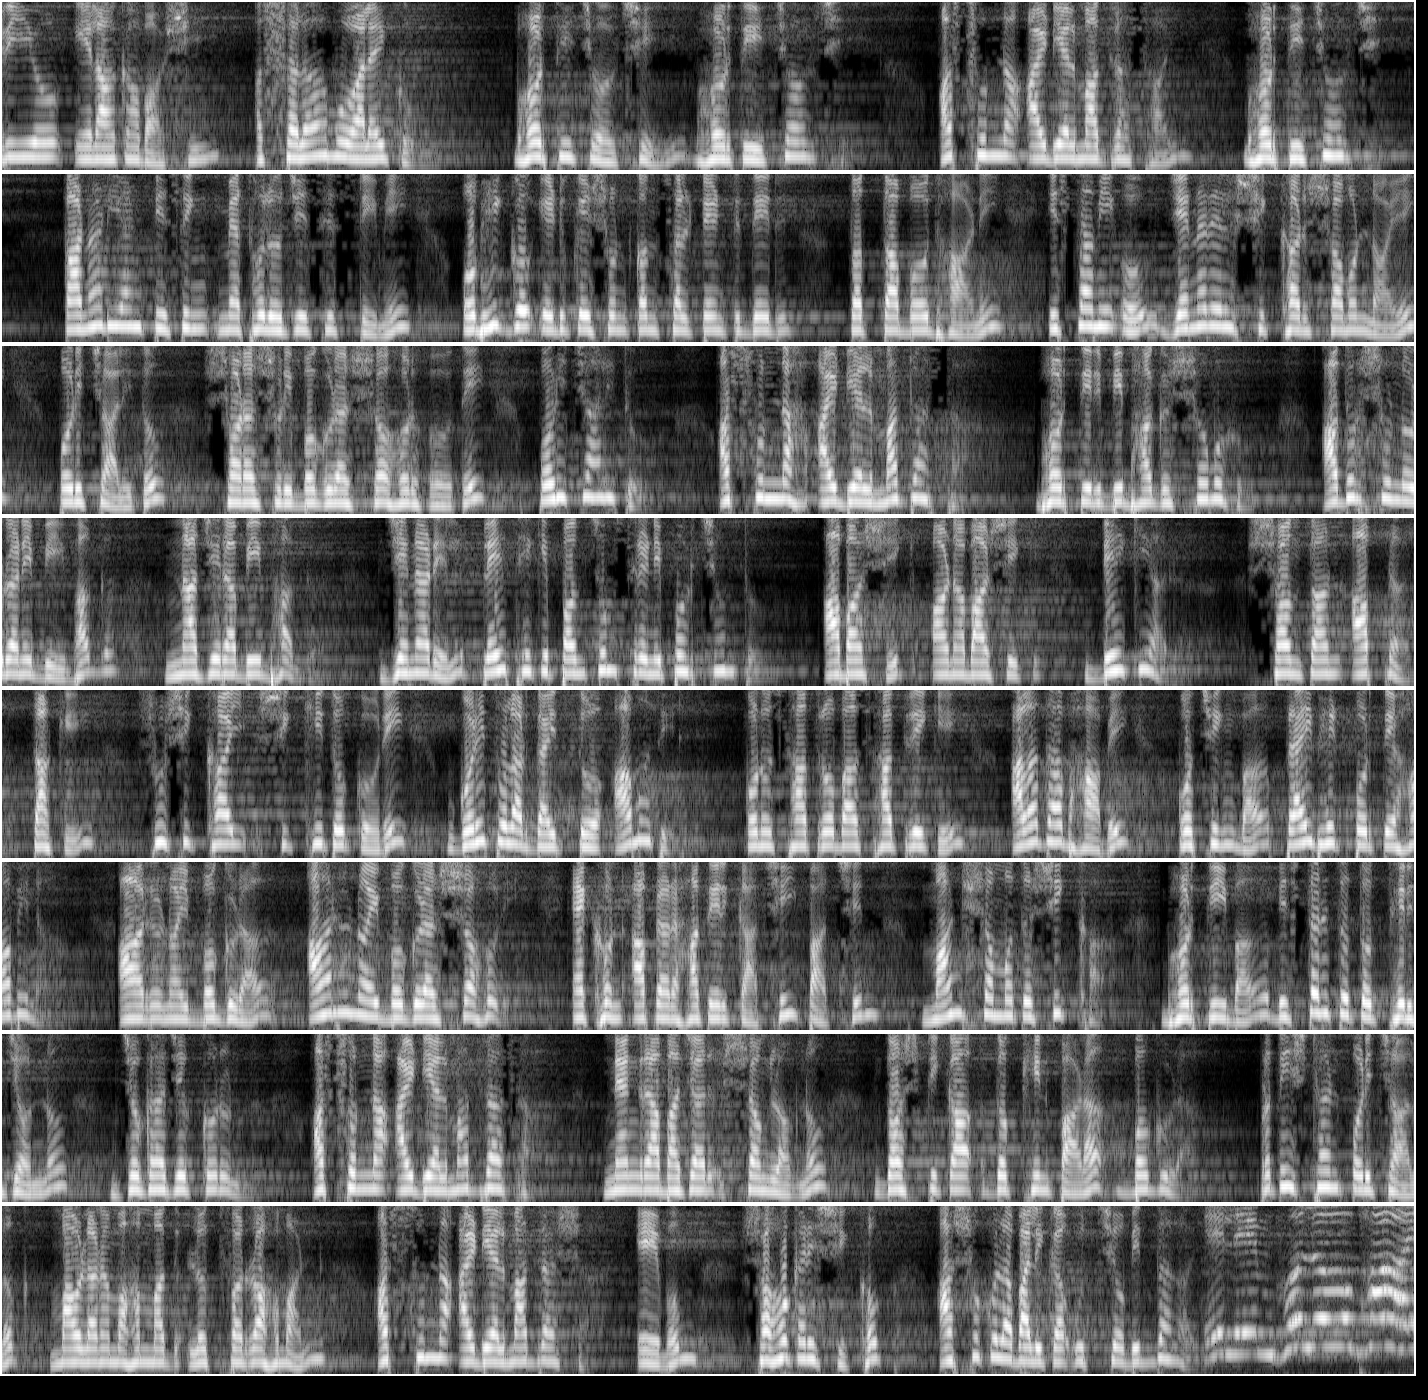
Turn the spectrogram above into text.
প্রিয় এলাকাবাসী, আসসালামু আলাইকুম। ভর্তি চলছে ভর্তি চলছে। আসন্না আইডিয়াল মাদ্রাসায় ভর্তি চলছে। কানাডিয়ান টিচিং ম্যাথোলজি সিস্টেমে অভিজ্ঞ এডুকেশন কনসালটেন্টদের তত্ত্বাবধানে ইসলামী ও জেনারেল শিক্ষার সমন্বয়ে পরিচালিত সরাসরি বগুড়া শহর হতে পরিচালিত আসুন্নাহ আইডিয়াল মাদ্রাসা। ভর্তির বিভাগ সমূহ, আদর্শ নোরানি বিভাগ, নাজেরা বিভাগ, জেনারেল প্লে থেকে পঞ্চম শ্রেণি পর্যন্ত, আবাসিক, অনাবাসিক ডে কেয়ার সন্তান আপনার, তাকে সুশিক্ষায় শিক্ষিত করে গড়ে তোলার দায়িত্ব আমাদের। কোনো ছাত্র বা ছাত্রীকে আলাদাভাবে কোচিং বা প্রাইভেট পড়তে হবে না। আর নয় বগুড়া, আর নয় বগুড়া শহরে। এখন আপনার হাতের কাছেই পাচ্ছেন মানসম্মত শিক্ষা, ভর্তি বা বিস্তারিত তথ্যের জন্য যোগাযোগ করুন। আসন্না আইডিয়াল মাদ্রাসা, ন্যাংরা বাজার সংলগ্ন দশটিকা দক্ষিণ পাড়া, বগুড়া। প্রতিষ্ঠান পরিচালক মাওলানা মোহাম্মদ লুৎফর রহমান, আসন্না আইডিয়াল মাদ্রাসা এবং সহকারী শিক্ষক আশোকলা বালিকা উচ্চ বিদ্যালয়। হলো ভাই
